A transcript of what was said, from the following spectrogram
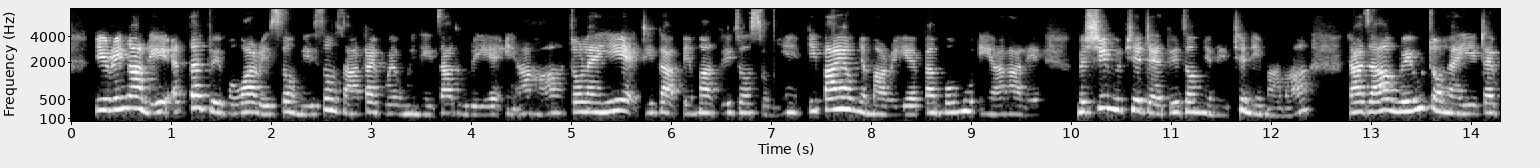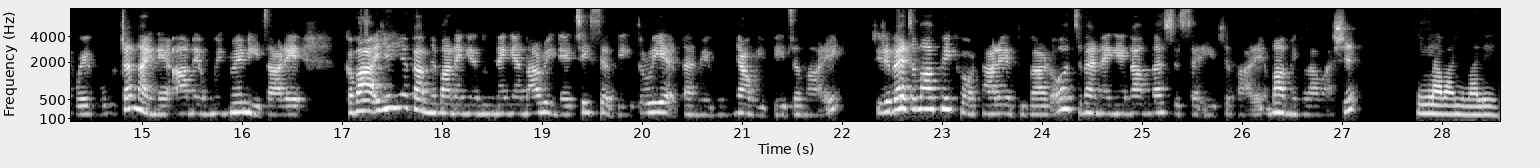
။ပြည်ရင်းကနေအသက်တွေဘဝတွေစုံပြီးစုံစားတိုက်ပွဲဝင်နေကြကြသူတွေရဲ့အင်အားဟာတော်လန်ရေးရဲ့အဓိကပင်မသွေးကြောဆိုရင်ဒီပရောက်မြန်မာတွေရဲ့ပံ့ပိုးမှုအင်အားကလည်းမရှိမဖြစ်တဲ့သွေးကြောမြင်တွေဖြစ်နေမှာပါဒါကြောင့်ຫນွေဦးတော်လန်ရေးတိုက်ပွဲကိုတက်နိုင်တဲ့အားနဲ့ဝင်နှွှဲနေကြတဲ့ကမ္ဘာအရေးရက်ကမြန်မာနိုင်ငံသူနိုင်ငံသားတွေနဲ့ချိတ်ဆက်ပြီးသူတို့ရဲ့အတန်တွေကိုမျှဝေပေးကြပါတယ်ဒီတစ်ပတ်ကျွန်မဖိတ်ခေါ်ထားတဲ့သူကတော့ဂျပန်နိုင်ငံကမတ်ဆွဆက်အေးဖြစ်ပါတယ်အမမင်္ဂလာပါရှင်မင်္ဂလာပါညီမလေး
